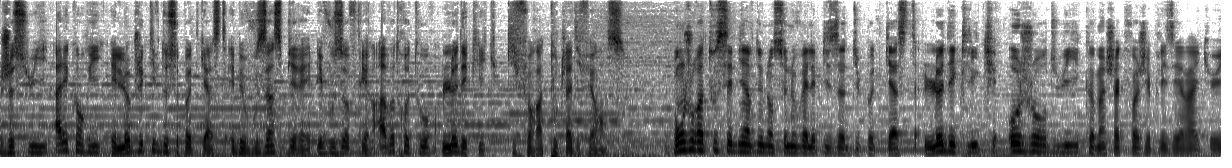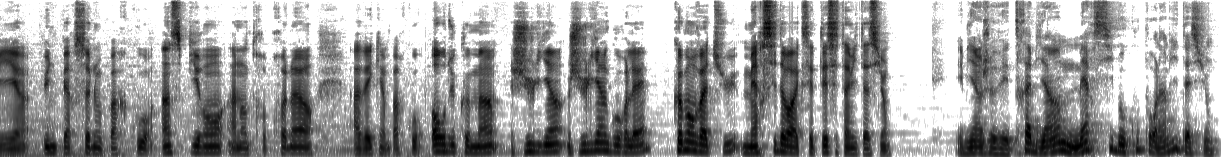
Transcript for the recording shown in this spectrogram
Je suis Alec Henry et l'objectif de ce podcast est de vous inspirer et vous offrir à votre tour le déclic qui fera toute la différence. Bonjour à tous et bienvenue dans ce nouvel épisode du podcast Le déclic. Aujourd'hui, comme à chaque fois, j'ai plaisir à accueillir une personne au parcours inspirant, un entrepreneur avec un parcours hors du commun, Julien, Julien Gourlet. Comment vas-tu? Merci d'avoir accepté cette invitation. Eh bien, je vais très bien. Merci beaucoup pour l'invitation.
